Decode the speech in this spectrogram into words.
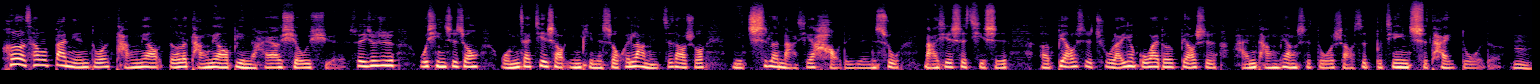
喝了差不多半年多，糖尿得了糖尿病了，还要休学，所以就是无形之中，我们在介绍饮品的时候，会让你知道说你吃了哪些好的元素，哪些是其实呃标示出来，因为国外都标示含糖量是多少，是不建议吃太多的。嗯，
